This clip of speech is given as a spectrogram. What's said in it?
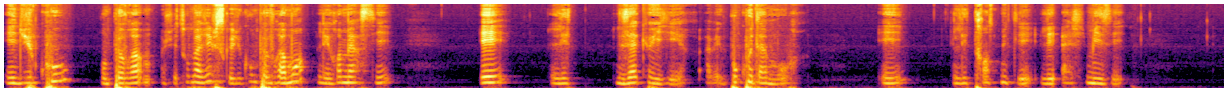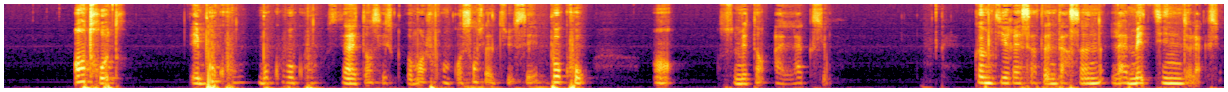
Et du coup, on peut vraiment, je trouve magiques parce que du coup, on peut vraiment les remercier et les, accueillir avec beaucoup d'amour et les transmuter, les alchimiser. Entre autres, et beaucoup, beaucoup, beaucoup. C'est temps, c'est ce que moi je prends conscience là-dessus, c'est beaucoup en se mettant à l'action comme diraient certaines personnes, la médecine de l'action.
